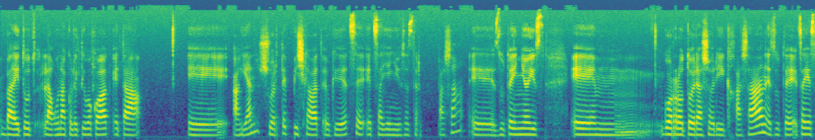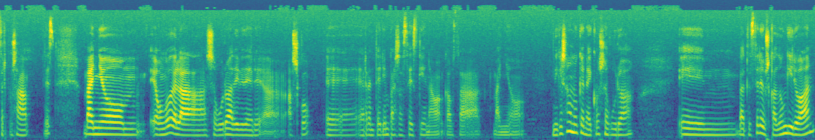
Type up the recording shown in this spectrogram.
baditut laguna kolektibokoak, eta e, agian suerte pixka bat eukidet, ez zaie inoiz ezer pasa, e, ez dute inoiz em, gorroto erasorik jasan, ez dute, ez zaie ezer, oza, ez? Baino, egongo dela seguro adibide asko, e, errenterin pasa zaizkien hau- gauzak, baino, nik esan nuke nahiko seguroa, em, batez ere Euskaldun giroan,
